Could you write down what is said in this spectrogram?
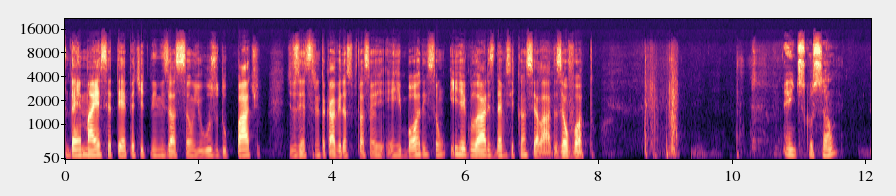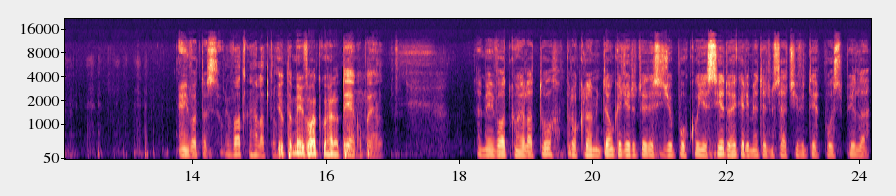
da EMAI e CETEP a titulinização e uso do pátio de 230 kV da subestação em rebordem são irregulares e devem ser canceladas. É o voto. Em discussão. Em votação. Eu voto com o relator. Eu também voto com o relator. Bem acompanhado. Também voto com o relator. Proclamo, então, que a diretoria decidiu, por conhecer do requerimento administrativo interposto pela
